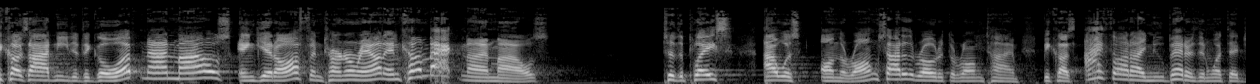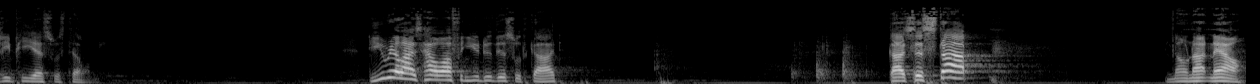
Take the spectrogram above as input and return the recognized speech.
because I needed to go up nine miles and get off and turn around and come back nine miles to the place I was on the wrong side of the road at the wrong time because I thought I knew better than what that GPS was telling me. Do you realize how often you do this with God? God says, Stop. No, not now.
